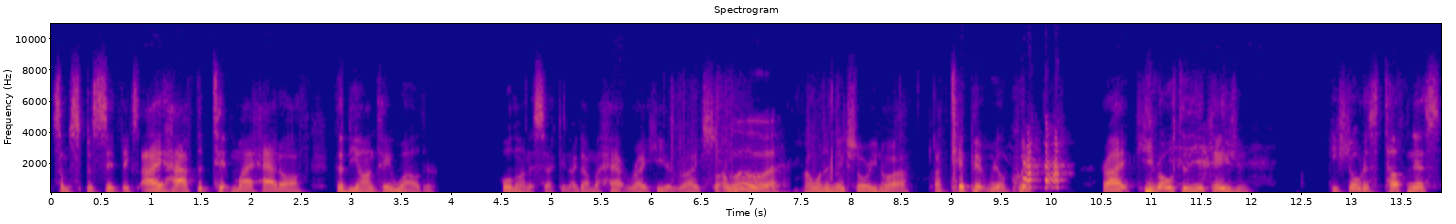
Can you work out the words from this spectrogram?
some specifics. I have to tip my hat off to Deontay Wilder hold on a second. I got my hat right here, right? So I want to I want to make sure you know I, I tip it real quick, right? He rose to the occasion. He showed his toughness,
